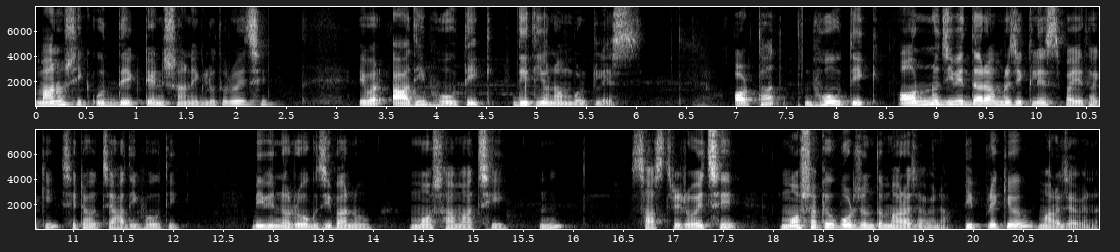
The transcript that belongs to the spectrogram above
মানসিক উদ্বেগ, টেনশান এগুলো তো রয়েছে। এবার আদি ভৌতিক, দ্বিতীয় নম্বর ক্লেশ। অর্থাৎ ভৌতিক, অন্য জীবের দ্বারা আমরা যে ক্লেশ পাইয়ে থাকি, সেটা হচ্ছে আদি ভৌতিক। বিভিন্ন রোগ জীবাণু, মশা, মাছি শাস্ত্রে রয়েছে, মশাকেও পর্যন্ত মারা যাবে না, পিঁপড়েকেও মারা যাবে না।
